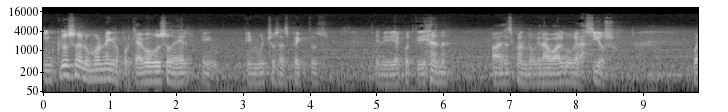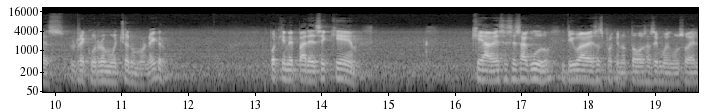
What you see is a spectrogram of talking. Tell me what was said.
Incluso del humor negro, porque hago uso de él en, en muchos aspectos de mi vida cotidiana. A veces cuando grabo algo gracioso, pues recurro mucho al humor negro. Porque me parece que que a veces es agudo, digo a veces porque no todos hacen buen uso de él,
